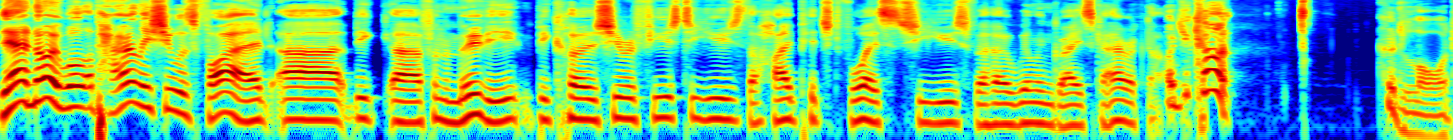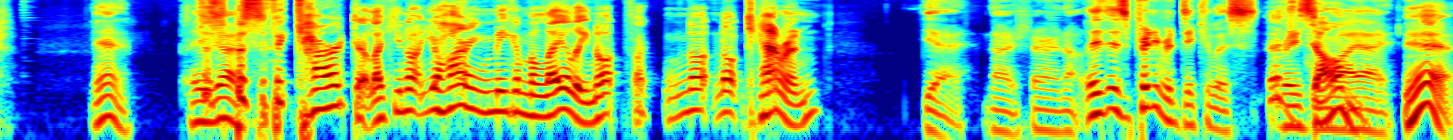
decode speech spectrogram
Yeah, no. Well, apparently she was fired uh, be, uh, from the movie because she refused to use the high pitched voice she used for her Will and Grace character. Oh, you can't. Good lord. Yeah, there It's you a go. specific character. Like you're not. You're hiring Megan Mullally, not fuck, not not Karen. yeah, no, fair enough. It's, it's a pretty ridiculous That's reason dumb. why. eh? Yeah.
